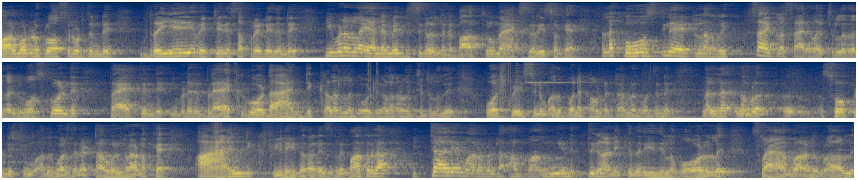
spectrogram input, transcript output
വാൾമോട്ടോട് ക്ലോസ് കൊടുത്തിട്ടുണ്ട്. Dry area wet area separate ചെയ്തിട്ടുണ്ട്. ഇവിടെയുള്ള എലമെന്റ്സുകൾ ഉണ്ടല്ലോ. ബാത്റൂം ആക്സറീസ് ഒക്കെ. നല്ല കോസ്റ്റ്ലി ആയിട്ടുള്ള റിച്ച് ആയിട്ടുള്ള സാധനങ്ങൾ വെച്ചിട്ടുള്ളത് റോസ് ഗോൾഡ് താഴത്തുണ്ട് ഇവിടെ ഒരു ബ്ലാക്ക് ഗോൾഡ് ആന്റി കളറിലെ ഗോൾഡ് കളറാണ് വെച്ചിട്ടുള്ളത്. വാഷ് ബേസിനും അതുപോലെ കൗണ്ടർ ടേബിൾ കൊടുത്തിട്ടുണ്ട് നല്ല നമ്മൾ സോപ്പ് ഡിഷും അതുപോലെ തന്നെ ടവൽ റാഡൊക്കെ ആ ആന്റിക് ഫീൽ ചെയ്യുന്നതാണ് വെച്ചിട്ടുള്ളത് മാത്രമല്ല ഇറ്റാലിയൻ മാർബിളിന്റെ ആ ഭംഗി എടുത്ത് കാണിക്കുന്ന രീതിയിലുള്ള വോളിൽ സ്ലാബാണ് ബ്രാളിൽ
